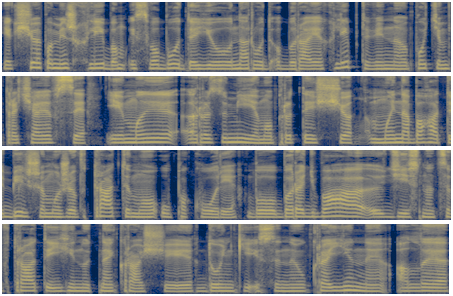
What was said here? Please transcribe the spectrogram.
якщо поміж хлібом і свободою народ обирає хліб, то він е, потім втрачає все. І ми розуміємо про те, що ми набагато більше може втратимо у покорі, бо боротьба е, дійсно це втрати і гинуть найкращі доньки і сини України, але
